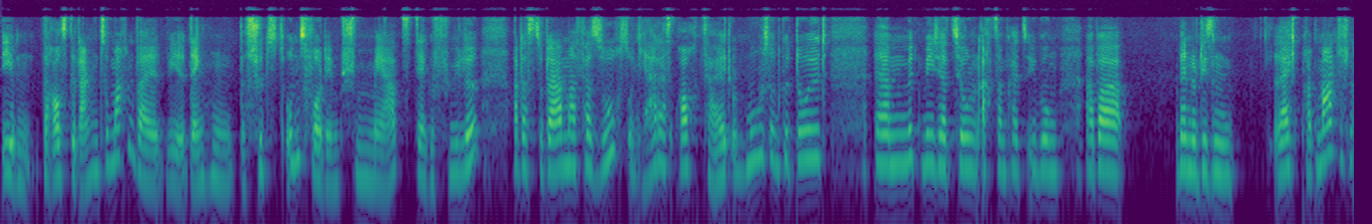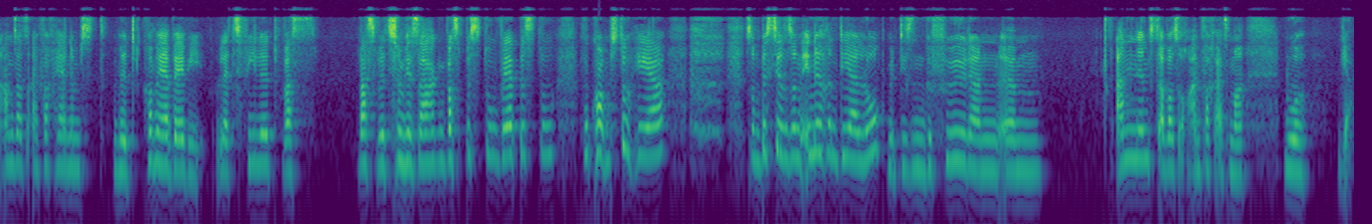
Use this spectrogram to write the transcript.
eben daraus Gedanken zu machen, weil wir denken, das schützt uns vor dem Schmerz der Gefühle. Aber dass du da mal versuchst, und ja, das braucht Zeit und Muß und Geduld ähm, mit Meditation und Achtsamkeitsübungen, aber wenn du diesen leicht pragmatischen Ansatz einfach hernimmst mit, komm her, Baby, let's feel it, was, was willst du mir sagen? Was bist du? Wer bist du? Wo kommst du her? So ein bisschen so einen inneren Dialog mit diesem Gefühl dann ähm, annimmst, aber es auch einfach erstmal nur ja,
